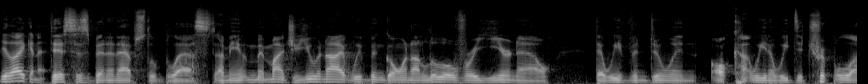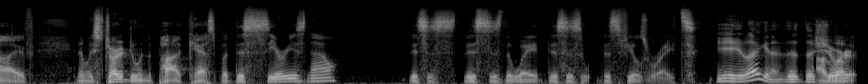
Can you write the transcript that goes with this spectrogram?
You liking it? This has been an absolute blast. I mean, mind you, you and I, we've been going on a little over a year now that we've been doing all kind. You know, we did triple live, and then we started doing the podcast. But this series now, this is this is the way. This is this feels right. Yeah, you liking it? The, the shorter.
